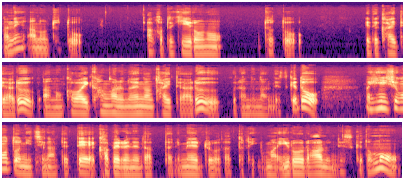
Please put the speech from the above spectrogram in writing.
がねあのちょっと赤と黄色のちょっと絵で描いてあるあの可愛いカンガルーの絵が描いてあるブランドなんですけど、まあ、品種ごとに違っててカベルネだったりメルローだったりまあいろいろあるんですけども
